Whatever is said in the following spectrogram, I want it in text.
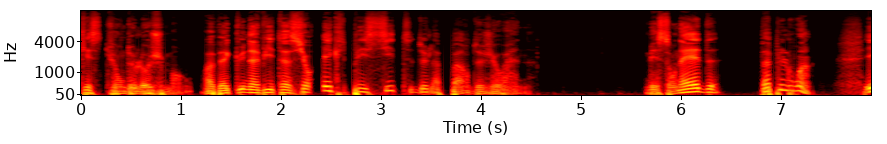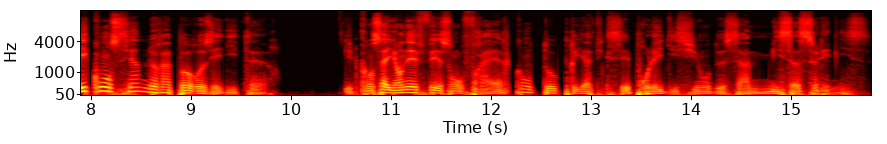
question de logement, avec une invitation explicite de la part de Johann. Mais son aide va plus loin et concerne le rapport aux éditeurs. Il conseille en effet son frère quant au prix à fixer pour l'édition de sa Missa Solemnis.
